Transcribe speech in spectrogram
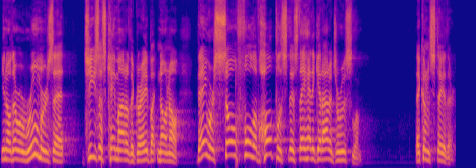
you know, there were rumors that Jesus came out of the grave, but no, no. They were so full of hopelessness, they had to get out of Jerusalem. They couldn't stay there.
